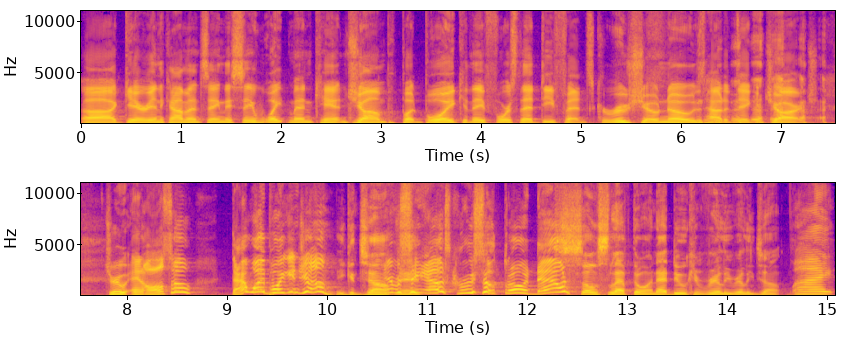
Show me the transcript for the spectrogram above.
Uh, Gary in the comments saying they say white men can't jump, but boy, can they force that defense. Caruso knows how to take a charge. True, and also that white boy can jump. He can jump, You ever man. seen Alex Caruso throw it down? so slept on. That dude can really, really jump. My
